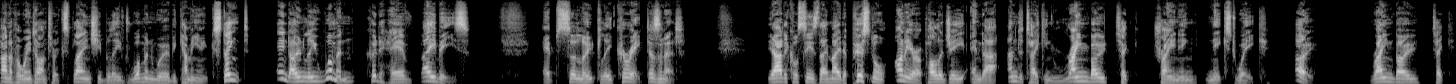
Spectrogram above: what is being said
Panapa went on to explain she believed women were becoming extinct and only women could have babies. Absolutely correct, isn't it? The article says they made a personal on air apology and are undertaking rainbow tick training next week. Oh, rainbow tick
